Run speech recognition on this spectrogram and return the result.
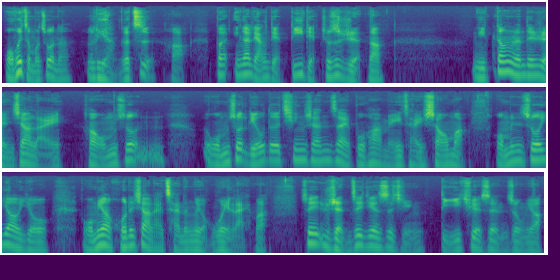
我会怎么做呢？两个字啊，不应该两点。第一点就是忍呐，你当然得忍下来。好，我们说，我们说留得青山在，不怕没柴烧嘛。我们说要有，我们要活得下来，才能够有未来嘛。所以忍这件事情的确是很重要。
